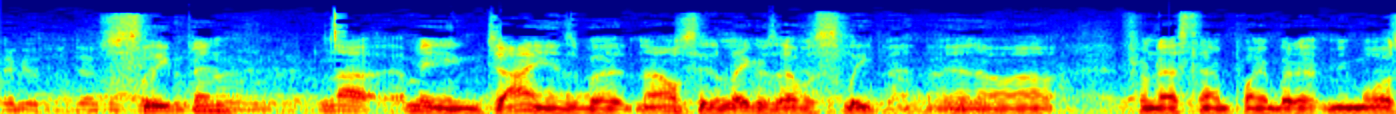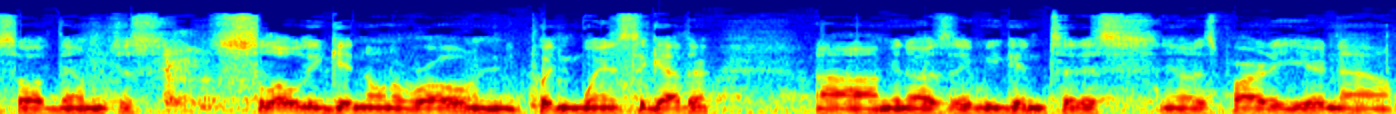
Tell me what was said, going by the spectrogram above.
maybe a potential sleeping. Not, I mean Giants, but I don't see the Lakers ever sleeping. You know, uh, from that standpoint. But I mean more so of them just slowly getting on a roll and putting wins together. Um, you know, as we get into this, you know, this part of the year now,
